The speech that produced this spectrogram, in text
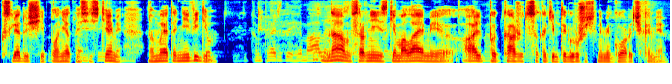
к следующей планетной системе, но мы это не видим. Нам в сравнении с Гималаями Альпы кажутся какими-то игрушечными горочками.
